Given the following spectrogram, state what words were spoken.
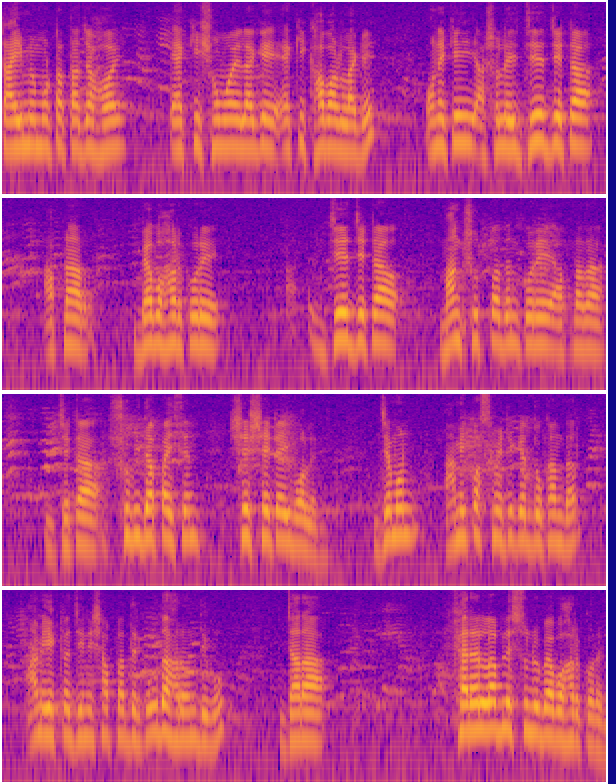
টাইমে মোটা তাজা হয়, একই সময় লাগে, একই খাবার লাগে। অনেকেই আসলে যে যেটা আপনার ব্যবহার করে, যে যেটা মাংস উৎপাদন করে আপনারা যেটা সুবিধা পাইছেন, সে সেটাই বলেন। যেমন আমি কসমেটিকের দোকানদার, আমি একটা জিনিস আপনাদেরকে উদাহরণ দিব। যারা ফেয়ার লাভলি সুনু ব্যবহার করেন।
